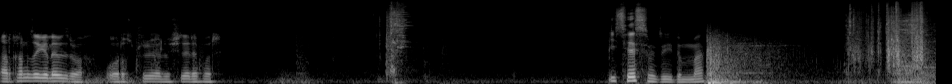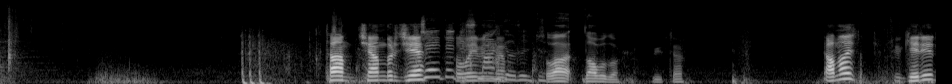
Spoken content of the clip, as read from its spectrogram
Arkanıza gelebilir bak. Orospu öyle bir şeyler yapar. Bir ses mi duydum ben? Tamam Chamber C. C'de Sova'yı düşman bilmiyorum. görüldü. Sola double o. Büyükten. Ama geri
